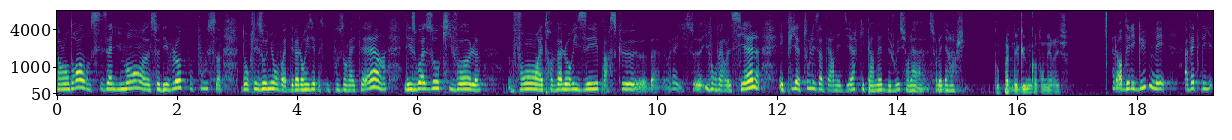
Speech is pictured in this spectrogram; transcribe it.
dans l'endroit où ces aliments euh, se développent ou poussent. Donc les oignons vont être dévalorisés parce qu'ils poussent dans la terre. Les oiseaux qui volent vont être valorisés parce que euh, bah, voilà, ils, vont vers le ciel. Et puis il y a tous les intermédiaires qui permettent de jouer sur la, sur la hiérarchie. Donc pas de légumes quand on est riche. Alors des légumes, mais avec des,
